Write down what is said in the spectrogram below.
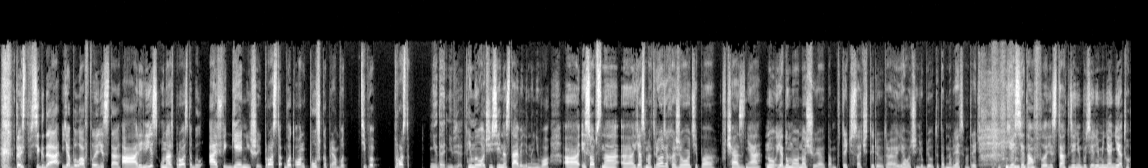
то есть всегда я была в плейлистах. А релиз у нас просто был офигеннейший. Просто вот он пушка прям, вот типа просто не дать не взять. И мы очень сильно ставили на него. А, и, собственно, а, я смотрю, захожу, типа, в час дня. Ну, я думаю, ночью я там в 3 часа 4 утра, я очень люблю вот это обновлять, смотреть, есть я там в плейлистах где-нибудь или меня нету.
